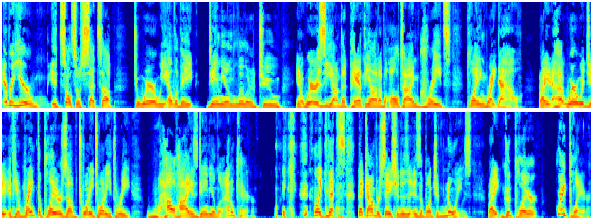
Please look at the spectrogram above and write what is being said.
every year it's also sets up to where we elevate Damian Lillard to, you know, where is he on the pantheon of all time greats playing right now? Right? How, where would you, if you rank the players of 2023, how high is Damian? I don't care. Like, like that's that conversation is is a bunch of noise, right? Good player, great player.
